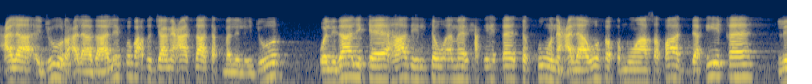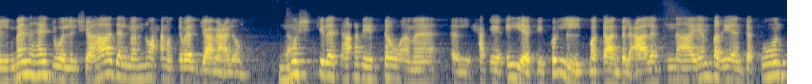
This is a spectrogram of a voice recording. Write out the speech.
على إجور على ذلك وبعض الجامعات لا تقبل الإجور ولذلك هذه التوأمة الحقيقة تكون على وفق مواصفات دقيقة للمنهج وللشهادة الممنوحة من قبل الجامعة الأم. نعم. مشكلة هذه التوأمة الحقيقية في كل مكان بالعالم أنها ينبغي أن تكون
